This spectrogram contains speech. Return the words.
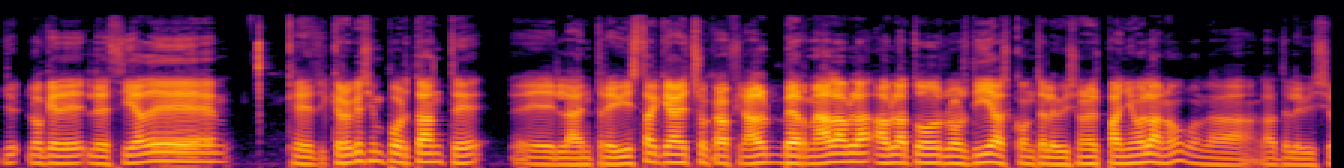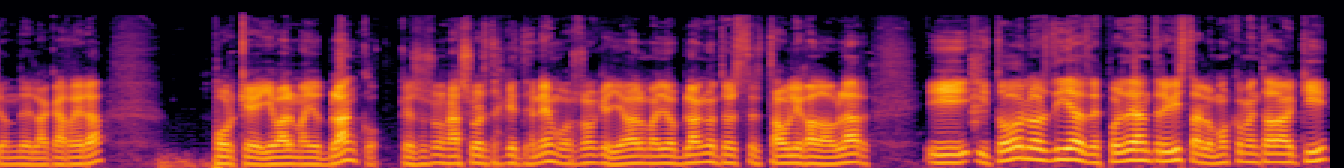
lo que le decía de, que creo que es importante eh, la entrevista que ha hecho, que al final Bernal habla, habla todos los días con televisión española, ¿no? Con la, televisión de la carrera, porque lleva el maillot blanco, que eso es una suerte que tenemos, ¿no? Que lleva el maillot blanco, entonces está obligado a hablar. Y, todos los días, después de la entrevista, lo hemos comentado aquí,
